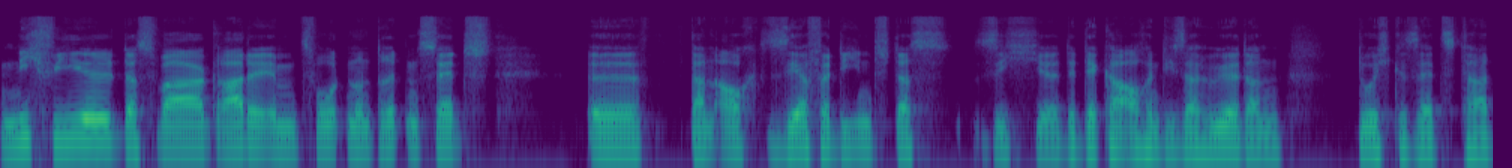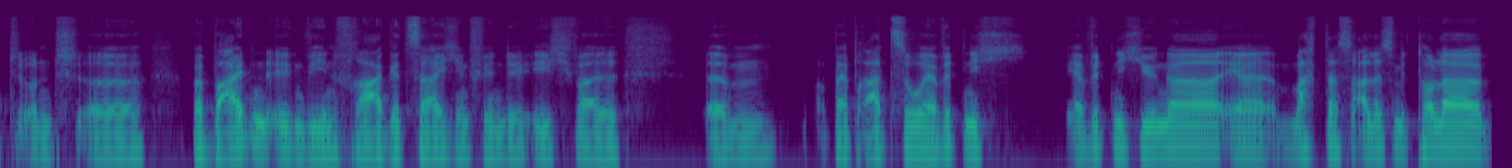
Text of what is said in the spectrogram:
nicht viel. Das war gerade im zweiten und dritten Set äh, dann auch sehr verdient, dass sich äh, der Decker auch in dieser Höhe dann durchgesetzt hat und äh, bei beiden irgendwie ein Fragezeichen, finde ich, weil ähm, bei Brazzo, er wird nicht, er wird nicht jünger, er macht das alles mit toller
